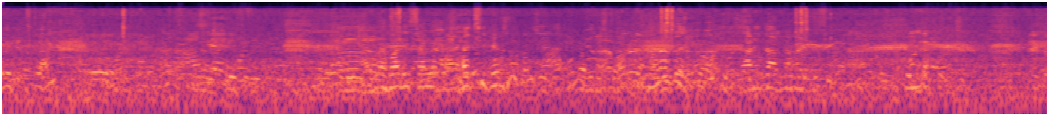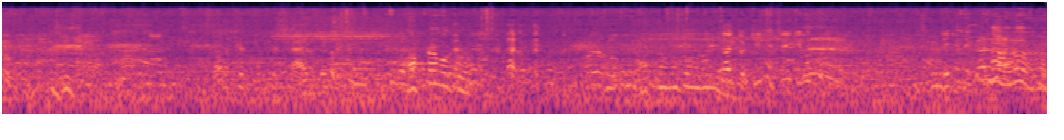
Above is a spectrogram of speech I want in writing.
করে গেছিলাম বাড়ির সামনে পায়ে অ্যাক্সিডেন্ট গাড়িটা আপনার বাড়িতে ছিল আপনার মতো আপনার মতো ঠিক আছে না না না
